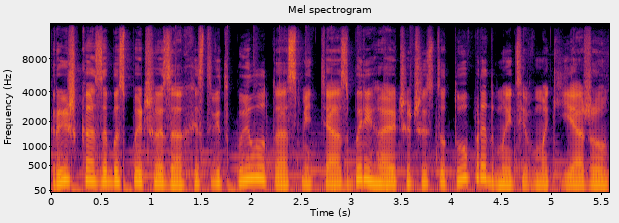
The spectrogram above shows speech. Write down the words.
Кришка забезпечує захист від пилу та сміття, зберігаючи чистоту предметів макіяжу.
